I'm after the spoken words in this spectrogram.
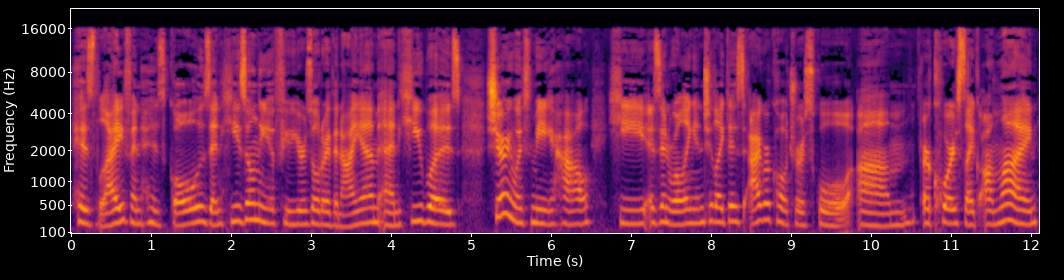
his life and his goals. And he's only a few years older than I am. And he was sharing with me how he is enrolling into like this agriculture school um, or course like online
